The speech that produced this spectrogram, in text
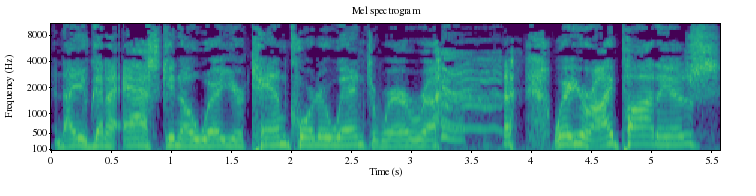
And now you've got to ask, you know, where your camcorder went or where, uh, where your iPod is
